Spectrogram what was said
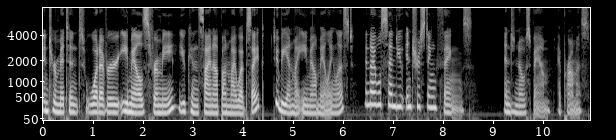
intermittent, whatever emails from me, you can sign up on my website to be in my email mailing list, and I will send you interesting things. And no spam, I promise.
